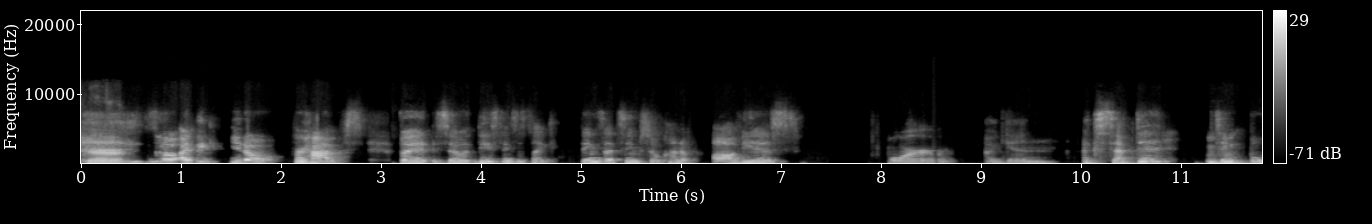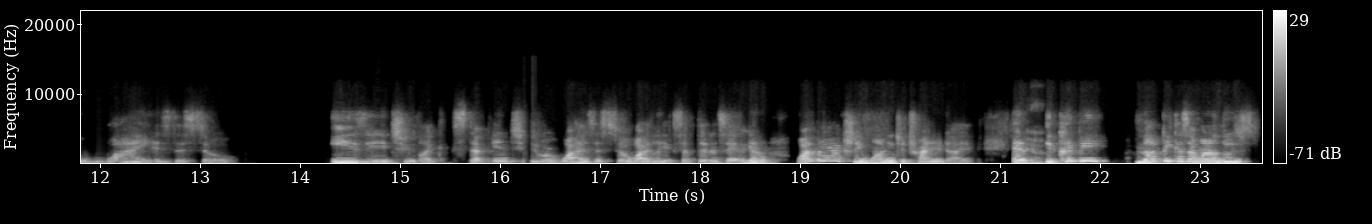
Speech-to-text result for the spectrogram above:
Sure. So i think you know perhaps but so these things it's like things that seem so kind of obvious or again accepted mm-hmm. saying but why is this so easy to like step into or why is this so widely accepted and say again why am i actually wanting to try a new diet and yeah. it could be not because i want to lose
